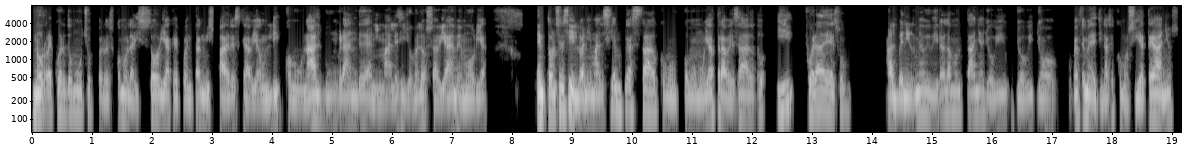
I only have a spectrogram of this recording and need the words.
no recuerdo mucho, pero es como la historia que cuentan mis padres, que había un como un álbum grande de animales y yo me los sabía de memoria. Entonces sí, lo animal siempre ha estado como, como muy atravesado y fuera de eso, al venirme a vivir a la montaña, yo vi, yo vi, yo me fui a Medellín hace como siete años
